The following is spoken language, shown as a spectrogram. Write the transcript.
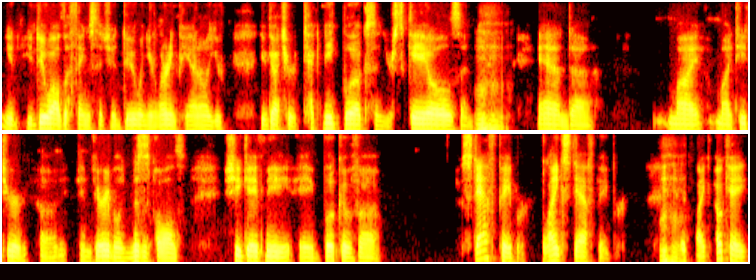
you you do all the things that you do when you're learning piano. You you got your technique books and your scales and mm-hmm. and uh, my my teacher uh, invariably Mrs. Pauls, she gave me a book of uh, staff paper, blank staff paper. Mm-hmm. It's like okay,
